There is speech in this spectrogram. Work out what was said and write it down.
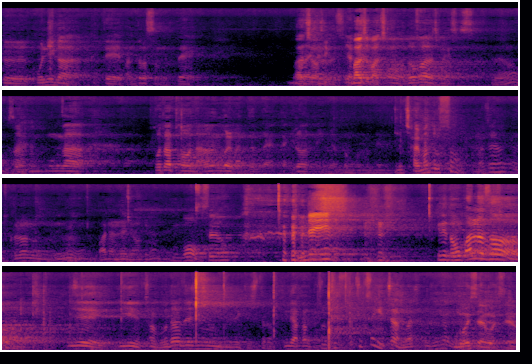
그 고니가 그때 만들었었는데 맞아. 약간- 맞아, 맞아. 어, 너가 정했었어 그래요? 그래서 뭔가 보다 더 나은 걸 만든다 약간 이런 잘 만들었어. 맞아요. 그런 의미 말이 안 되는 하긴 한데. 뭐 없어요. 근데 근데 너무 빨라서 이제 이게 잘 못 알아듣는 분들이 계시더라고. 근데 약간 좀 특- 특색이 있지 않나 싶은 생각이. 멋있어요, 멋있어요.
